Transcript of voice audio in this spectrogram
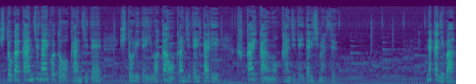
人が感じないことを感じて一人で違和感を感じていたり不快感を感じていたりします。中には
